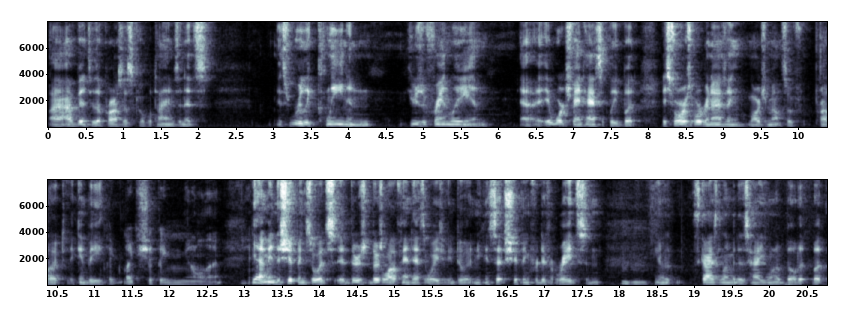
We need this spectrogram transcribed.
I, I've been through the process a couple times, and it's it's really clean and user friendly, and uh, it works fantastically. But as far as organizing large amounts of product, it can be Like like shipping and all that. yeah, I mean the shipping. So it's it, there's there's a lot of fantastic ways you can do it, and you can set shipping for different rates, and mm-hmm. you know the sky's the limit is how you want to build it. But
